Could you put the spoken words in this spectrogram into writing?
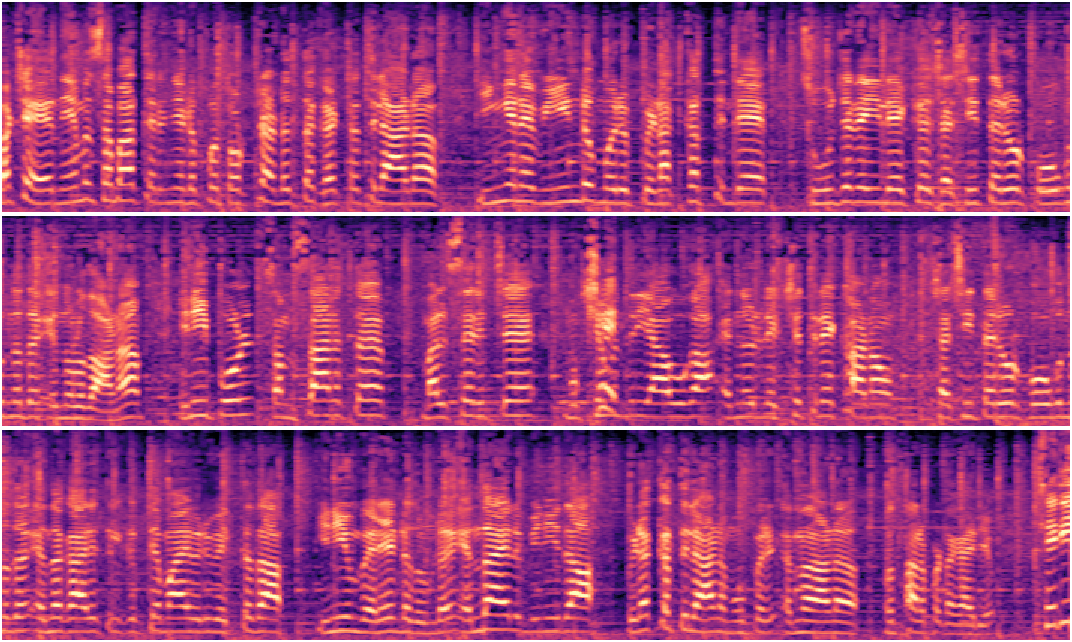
പക്ഷേ നിയമസഭാ തെരഞ്ഞെടുപ്പ് തൊട്ടടുത്ത ഘട്ടത്തിലാണ് ഇങ്ങനെ വീണ്ടും ഒരു പിണക്കത്തിന്റെ സൂചനയിലേക്ക് ശശി തരൂർ പോകുന്നത് എന്നുള്ളതാണ്. ഇനിയിപ്പോൾ സംസ്ഥാനത്ത് മത്സരിച്ച് മുഖ്യമന്ത്രിയാവുക എന്നൊരു ലക്ഷ്യത്തിലേക്കാണോ ശശി തരൂർ പോകുന്നത് എന്ന കാര്യത്തിൽ കൃത്യമായ ഒരു വ്യക്തത ഇനിയും വരേണ്ടതുണ്ട്. എന്തായാലും വിനീത പിടക്കത്തിലാണ് മൂപ്പർ എന്നതാണ് പ്രധാനപ്പെട്ട കാര്യം. ശരി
